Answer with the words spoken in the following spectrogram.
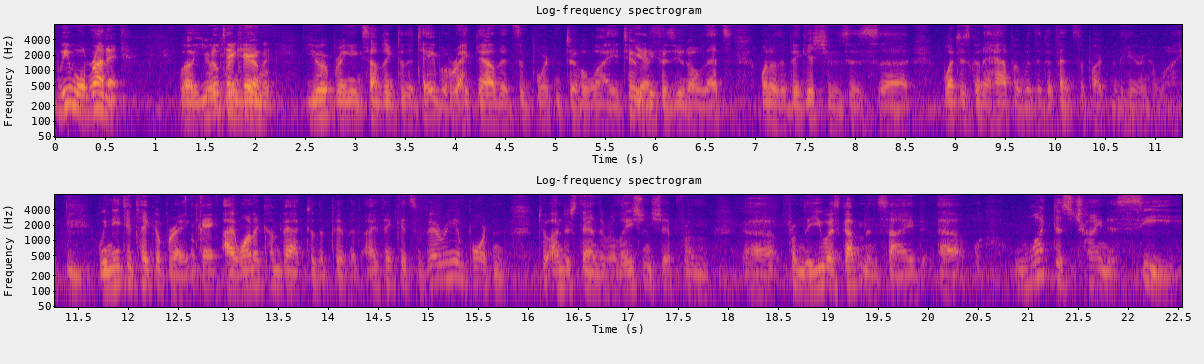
we will run it. Well, you're we'll take care of it you're bringing something to the table right now that's important to Hawaii too, yes. because you know that's one of the big issues is uh, what is going to happen with the Defense Department here in Hawaii. Mm. We need to take a break. Okay. I want to come back to the pivot. I think it's very important to understand the relationship from uh, from the U.S. government side. Uh, what does China see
